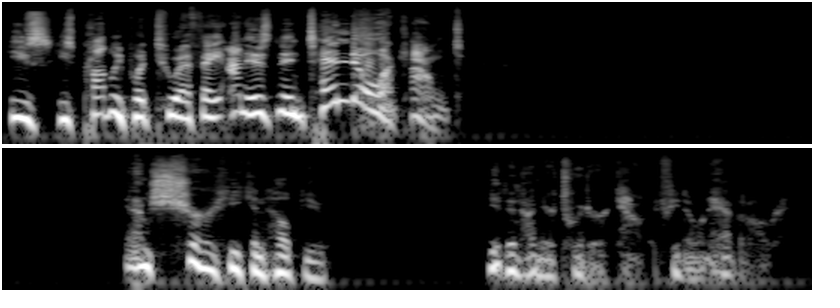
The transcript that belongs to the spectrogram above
he's he's probably put 2FA on his Nintendo account. And I'm sure he can help you get it on your Twitter account if you don't have it already.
